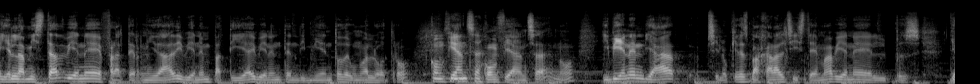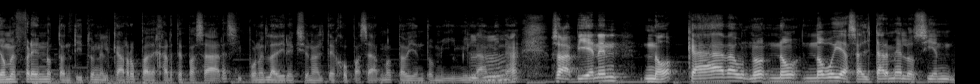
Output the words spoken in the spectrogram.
Y en la amistad viene fraternidad y viene empatía y viene entendimiento de uno al otro. Confianza. confianza, ¿no? Y vienen ya, si lo quieres bajar al sistema, viene el, pues yo me freno tantito en el carro para dejarte pasar, si pones la dirección al tejo pasar, ¿no? Te aviento mi, mi lámina. O sea, vienen, no, cada uno, no, no voy a saltarme a los 100,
